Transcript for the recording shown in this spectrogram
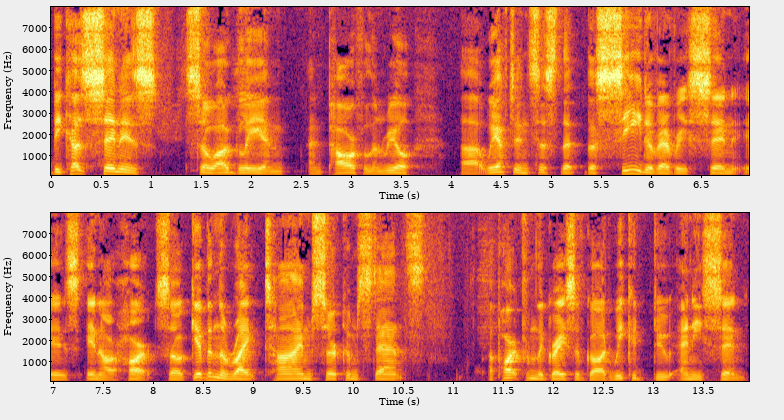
because sin is so ugly and, and powerful and real, uh, we have to insist that the seed of every sin is in our heart. So, given the right time, circumstance, apart from the grace of God, we could do any sin.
